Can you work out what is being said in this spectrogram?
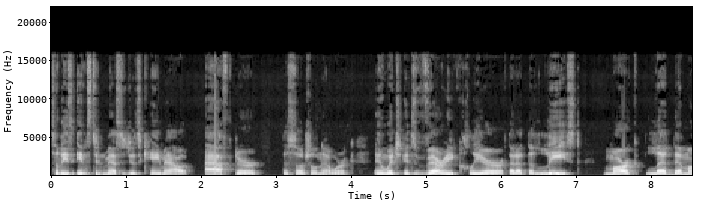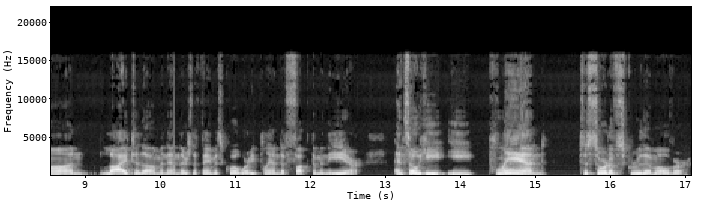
So these instant messages came out after the social network, in which it's very clear that at the least Mark led them on, lied to them, and then there's the famous quote where he planned to fuck them in the ear. And so he he planned to sort of screw them over.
